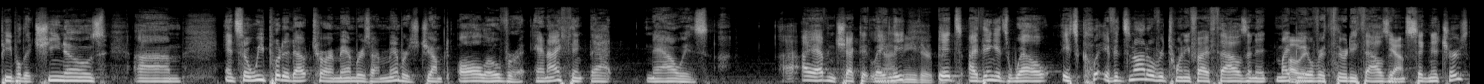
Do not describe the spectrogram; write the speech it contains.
people that she knows. Um, and so we put it out to our members. Our members jumped all over it. And I think that now is. I haven't checked it lately. either, it's. I think it's well. It's cl- if it's not over twenty five thousand, it might Oh, be it- over thirty thousand Yeah. signatures,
